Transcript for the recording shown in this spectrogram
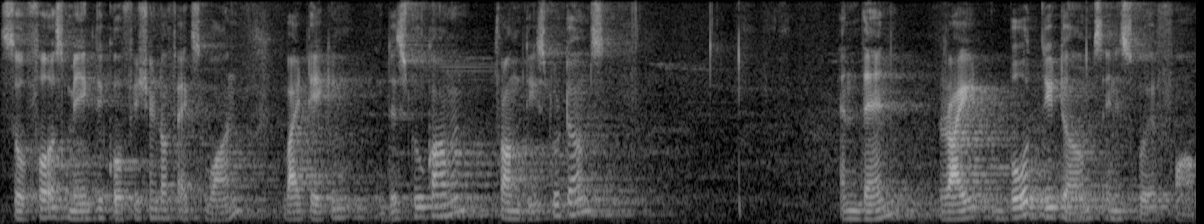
So first make the coefficient of x 1 by taking this 2 common from these two terms and then write both the terms in square form.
